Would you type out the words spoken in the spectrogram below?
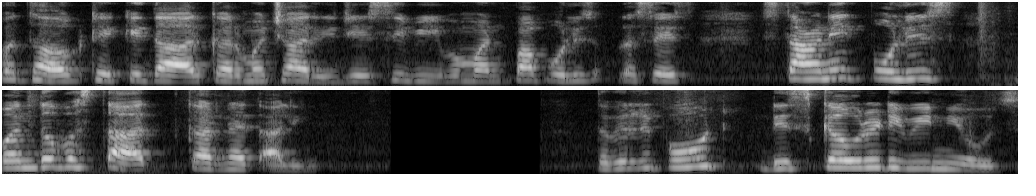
पथक ठेकेदार कर्मचारी जेसीबी व मनपा पोलीस तसेच स्थानिक पोलीस बंदोबस्तात करण्यात आली. The report Discovery TV news.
